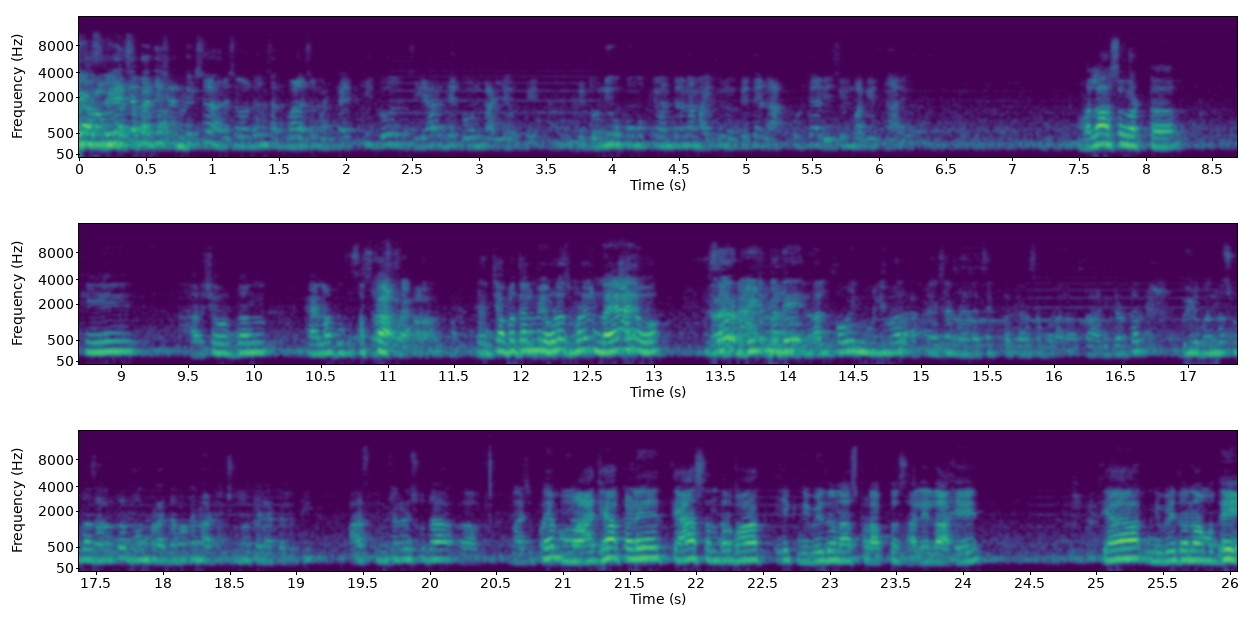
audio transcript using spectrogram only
काँग्रेसचे प्रदेश अध्यक्ष हर्षवर्धन सकपाळ असं म्हणतात की दोन जी आर जे दोन काढले होते. ते दोन्ही उपमुख्यमंत्र्यांना माहिती नव्हते ते नागपूरच्या रेशीम बागेतनं आले होते. मला असं वाटतं की हर्षवर्धन काय नाव तुमचं सपकाळ. त्यांच्याबद्दल मी एवढंच म्हणेल नया आहे हो. सर बीडमध्ये अल्पवयीन मुलीवर अत्याचार झाल्याचा एक प्रकार समोर आला होता. आणि खरं तर बीड बंद सुद्धा झालं होतं. दोन प्राध्यापकांना अटक सुद्धा करण्यात आली होती. आज तुमच्याकडे सुद्धा माझ्याकडे त्या संदर्भात एक निवेदन आज प्राप्त झालेलं आहे. त्या निवेदनामध्ये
